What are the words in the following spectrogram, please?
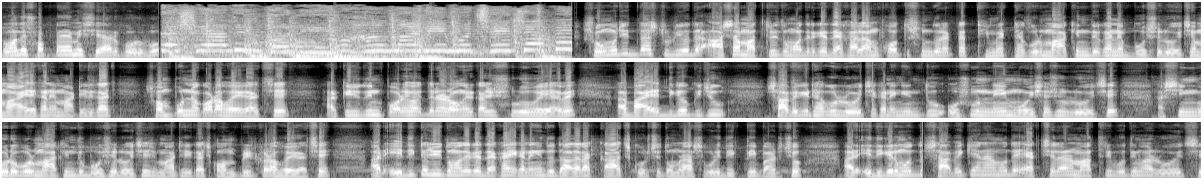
তোমাদের সবটাই আমি শেয়ার করব। সৌমজিৎ দাস স্টুডিওতে আসা মাত্রই তোমাদেরকে দেখালাম কত সুন্দর একটা থিমের ঠাকুর। মা কিন্তু এখানে বসে রয়েছে। মায়ের এখানে মাটির কাজ সম্পূর্ণ করা হয়ে গেছে। আর কিছুদিন পরে হয়তো এটা রঙের কাজও শুরু হয়ে যাবে। আর বাইরের দিকেও কিছু সাবেকি ঠাকুর রয়েছে। এখানে কিন্তু অসুর নেই, মহিষাসুর রয়েছে। আর সিংহর ওপর মা কিন্তু বসে রয়েছে। মাটির কাজ কমপ্লিট করা হয়ে গেছে। আর এদিকটা যদি তোমাদেরকে দেখায় এখানে কিন্তু দাদারা কাজ করছে। তোমরা আশা করি দেখতেই পারছ। আর এদিকের মধ্যে সাবেকি আনার মধ্যে এক ছেলার মাতৃ প্রতিমা রয়েছে।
